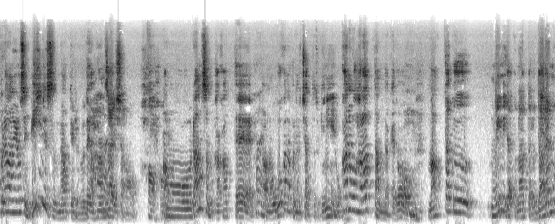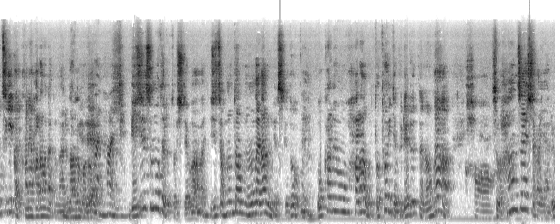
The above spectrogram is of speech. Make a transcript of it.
これは、ね、要するにビジネスになっているので、犯罪者の。あの、ランサムかかって、あの、動かなくなっちゃった時に、お金を払ったんだけど、全く無意味だとなったら誰も次から金払わなくなるわけで、ビジネスモデルとしては、実は本当は問題があるんですけど、お金を払うと解いてくれるってのが、その犯罪者がやる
